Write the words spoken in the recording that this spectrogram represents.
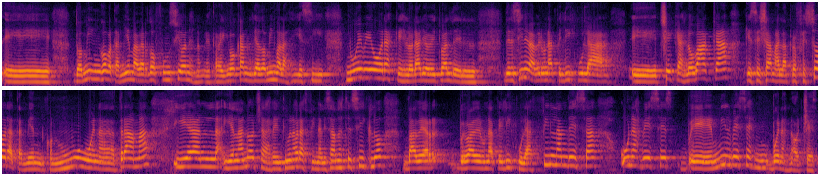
eh, domingo también va a haber dos funciones, no me estaba equivocando, el día domingo a las 19 horas, que es el horario habitual del del, cine, va a haber una película eh, checa-eslovaca que se llama La Profesora, también con muy buena trama, y en, la, y en la noche, a las 21 horas, finalizando este ciclo, va a haber, va a haber una película finlandesa, unas veces, eh, mil veces Buenas noches,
